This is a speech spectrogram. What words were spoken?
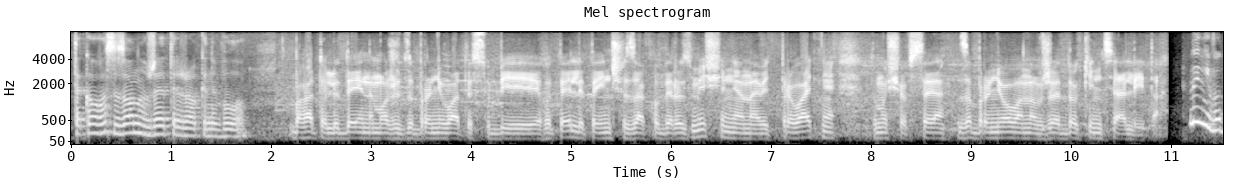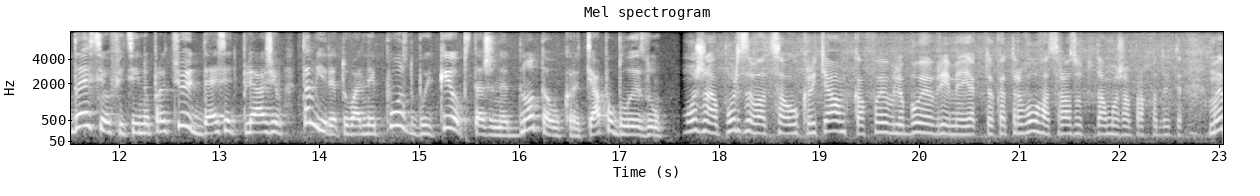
такого сезону вже три роки не було. Багато людей не можуть забронювати собі готелі та інші заклади розміщення, навіть приватні, тому що все заброньовано вже до кінця літа. Нині в Одесі офіційно працюють 10 пляжів. Там є рятувальний пост, буйки, обстежене дно та укриття поблизу. Можна пользуватися укриттям в кафе в будь-яке время, як тільки тривога, одразу туди можна проходити. Ми,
